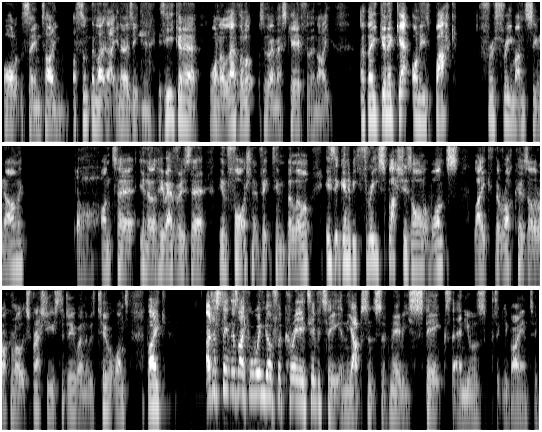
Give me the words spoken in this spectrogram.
all at the same time, or something like that? You know, is he Mm. is he going to want to level up to MSK for the night? Are they going to get on his back for a three man tsunami? Oh, onto you know whoever is the the unfortunate victim below is it going to be three splashes all at once like the rockers or the rock and roll express used to do when there was two at once like i just think there's like a window for creativity in the absence of maybe stakes that any of us particularly buy into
